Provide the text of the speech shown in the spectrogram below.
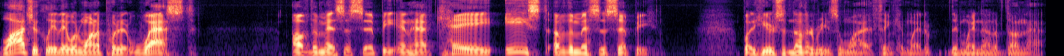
logically, they would want to put it west of the Mississippi and have K east of the Mississippi. But here's another reason why I think it might have, they might not have done that.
